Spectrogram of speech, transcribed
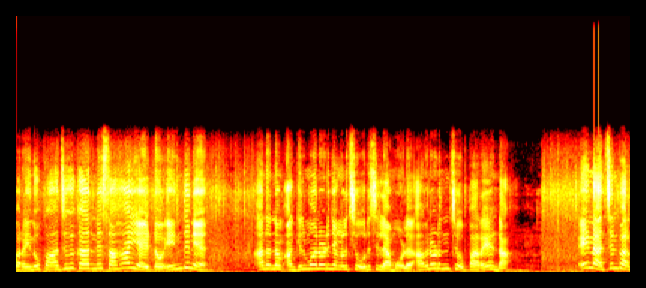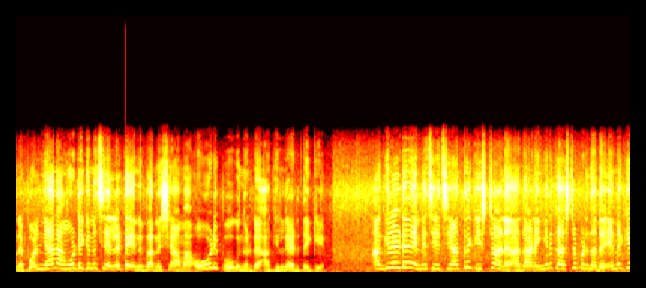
പറയുന്നു പാചകക്കാരന്റെ സഹായിയായിട്ടോ? എന്തിന്? അതൊന്നും അഖിൽമോനോട് ഞങ്ങൾ ചോദിച്ചില്ല മോൾ. അവനോടൊന്നും ചോ പറയണ്ട. എന്ന് അച്ഛൻ പറഞ്ഞപ്പോൾ ഞാൻ അങ്ങോട്ടേക്കൊന്ന് ചെല്ലട്ടെ എന്ന് പറഞ്ഞ് ശ്യാമ ഓടിപ്പോകുന്നുണ്ട് അഖിലിന്റെ അടുത്തേക്ക്. അഖിലേട്ടൻ എന്റെ ചേച്ചി അത്രയ്ക്ക് ഇഷ്ടമാണ് അതാണ് ഇങ്ങനെ കഷ്ടപ്പെടുന്നത് എന്നൊക്കെ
